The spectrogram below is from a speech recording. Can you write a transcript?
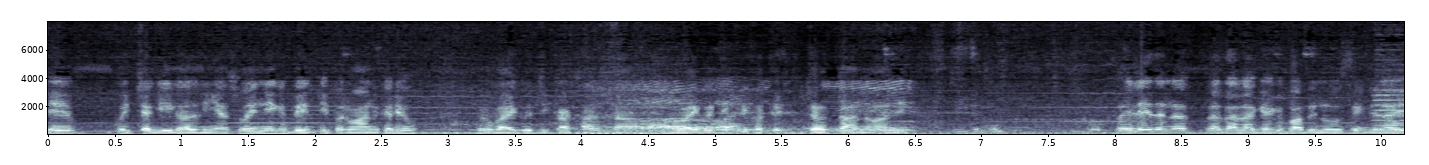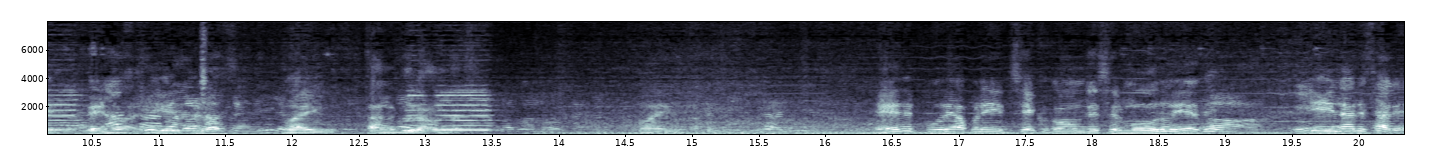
ਇਹ ਕੋਈ ਚੰਗੀ ਗੱਲ ਨਹੀਂ ਆ, ਸੋ ਇੰਨੀ ਕਿ ਬੇਨਤੀ ਪ੍ਰਵਾਨ ਕਰਿਓ। ਵਾਹਿਗੁਰੂ ਜੀ ਕਾ ਖਾਲਸਾ, ਵਾਹਿਗੁਰੂ ਜੀ ਕੀ ਫਤਿਹ। ਜੋ ਧੰਨਵਾਦ ਜੀ। ਪਹਿਲੇ ਦਿਨ ਪਤਾ ਲੱਗਿਆ ਕਿ ਬਾਬੇ ਨੂਰ ਸਿੰਘ ਜਿਹੜਾ ਇਹ ਪਿੰਡ ਵਾਸੀ ਹੈ ਵਾਹਿਗੁਰੂ, ਧੰਨ ਗੁਰੂ ਰਾਮਦਾਸ ਵਾਹਿਗੁਰੂ। ਇਹ ਤੇ ਪੂਰੇ ਆਪਣੇ ਸਿੱਖ ਕੌਮ ਦੇ ਸਿਰਮੋਰ ਹੋਏ ਆ ਤੇ ਇਹਨਾਂ ਦੇ ਸਾਰੇ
